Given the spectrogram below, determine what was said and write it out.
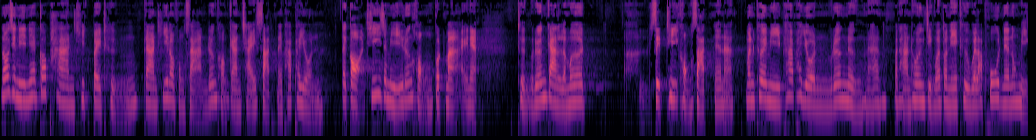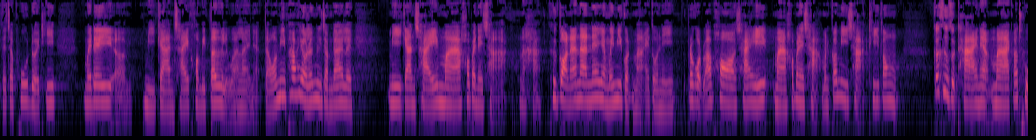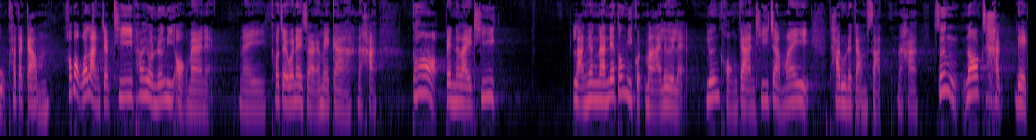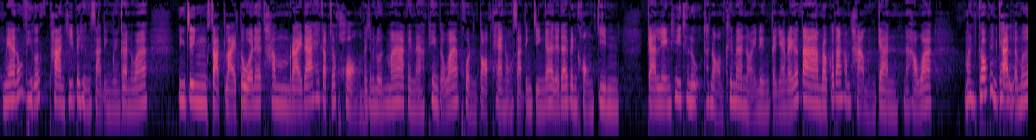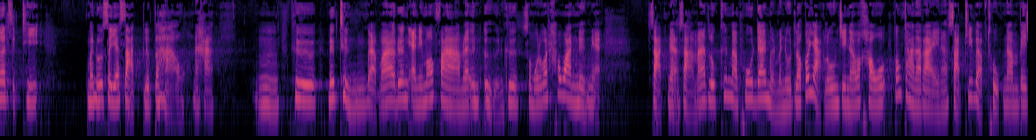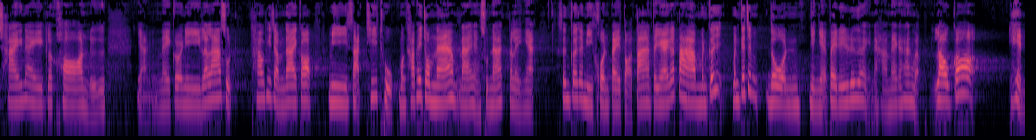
นอกจากนี้เนี่ยก็พานคิดไปถึงการที่เราสงสารเรื่องของการใช้สัตว์ในภาพยนตร์ แต่ก่อนที่จะมีเรื่องของกฎหมายเนี่ยถึงเรื่องการละเมิดสิทธิของสัตว์เนี่ยนะมันเคยมีภาพยนตร์เรื่องหนึ่งนะประธานโทษจริงๆว่าตอนนี้คือเวลาพูดเนี่ยน้องหมีก็จะพูดโดยที่ไม่ได้มีการใช้คอมพิวเตอร์หรือว่าอะไรเนี่ยแต่ว่ามีภาพยนตร์เรื่องหนึ่งจำได้เลย มีการใช้ม้าเข้าไปในฉากนะคะคือก่อนหน้านั้นเนี่ยยังไม่มีกฎหมายตัวนี้ ปรากฏว่าพอใช้ม้าเข้าไปในฉาก มันก็มีฉากที่ต้อง ก็คือสุดท้ายเนี่ยมาก็ถูกฆาตกรรม เขาบอกว่าหลังจากที่ภาพยนตร์เรื่องนี้ออกมาเนี่ยในเข้าใจว่าในสหรัฐอเมริกานะคะ ก็เป็นอะไรที่หลังจากนั้นเนี่ยต้องมีกฎหมายเลยแหละ เรื่องของการที่จะไม่ทารุณกรรมสัตว์นะคะ ซึ่งนอกจากเด็กเนี่ยต้องผีก็พานคิดไปถึงสัตว์อีกเหมือนกันว่า จริง ๆ สัตว์หลายตัวเนี่ยทำรายได้ให้กับเจ้าของเป็นจำนวนมากเลยนะ เพียงแต่ว่าผลตอบแทนของสัตว์จริงๆก็อาจจะได้เป็นของกิน การเลี้ยงที่ทนุถนอมขึ้นมาหน่อยหนึ่งแต่อย่างไรก็ตาม เราก็ตั้งคำถามเหมือนกันนะคะว่า มันก็เป็นการละเมิดสิทธิมนุษยสัตว์หรือเปล่านะคะอืมคือนึกถึงแบบว่าเรื่อง Animal Farm และอื่น ๆ คือสมมุติว่าถ้าวันหนึ่งเนี่ยสัตว์เนี่ยสามารถลุกขึ้นมาพูดได้เหมือนมนุษย์เราก็อยากรู้จริงๆนะว่าเขาต้องการอะไรนะสัตว์ที่แบบถูกนำไปใช้ในละครหรืออย่างในกรณีล่าสุดเท่าที่จำได้ก็มีสัตว์ที่ถูกบังคับให้จมน้ำนะอย่างสุนัขอะไรเงี้ย ซึ่งก็จะมีคนไปต่อต้านแต่ยังไงก็ตาม มันก็มันก็จะโดนอย่างเงี้ยไปเรื่อยๆนะคะ แม้กระทั่งแบบ เราก็เห็น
